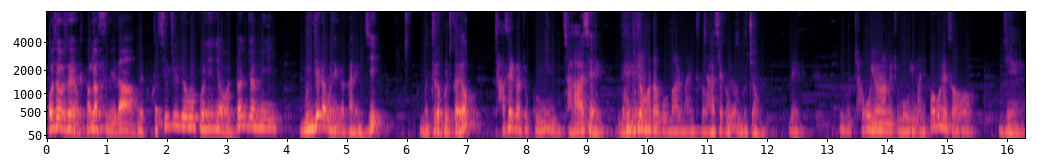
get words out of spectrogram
어서 오세요. 반갑습니다. 네. 실질적으로 본인이 어떤 점이 문제라고 생각하는지 한번 들어볼까요? 자세가 조금 자세. 네. 구부정하다고 말을 많이 들어요. 자세가 구부정. 네. 그리고 자고 일어나면 좀 목이 많이 뻐근해서 예.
